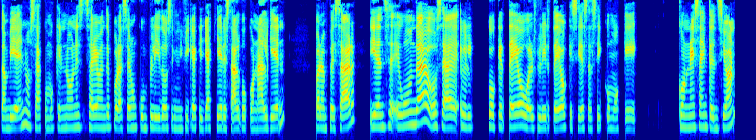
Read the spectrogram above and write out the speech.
también, o sea, como que no necesariamente por hacer un cumplido significa que ya quieres algo con alguien, para empezar. Y en segunda, o sea, el coqueteo o el flirteo, que sí es así como que con esa intención,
